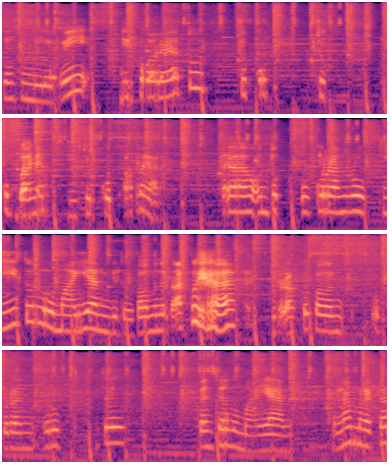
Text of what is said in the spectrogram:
sendiri di Korea tuh cukup cukup, cukup banyak sih, cukup apa ya? eh, untuk ukuran rookie itu lumayan gitu. Kalau menurut aku ya, menurut aku kalau ukuran rookie itu fansnya lumayan karena mereka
